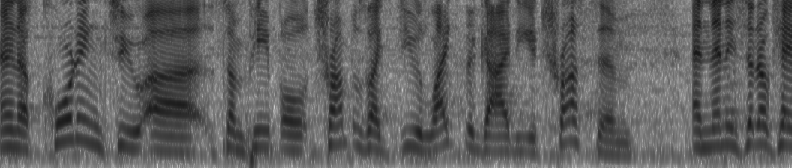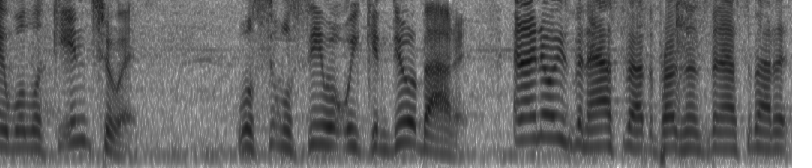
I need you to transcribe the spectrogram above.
And according to uh, some people, Trump was like, "Do you like the guy? Do you trust him?" And then he said, "Okay, we'll look into it. We'll see, we'll see what we can do about it." And I know he's been asked about. it, The president's been asked about it.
